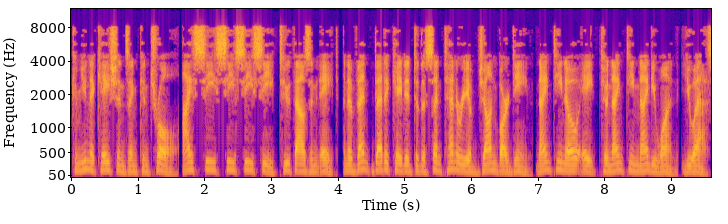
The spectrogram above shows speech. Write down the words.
Communications and Control ICCCC 2008, an event dedicated to the centenary of John Bardeen 1908 U.S.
